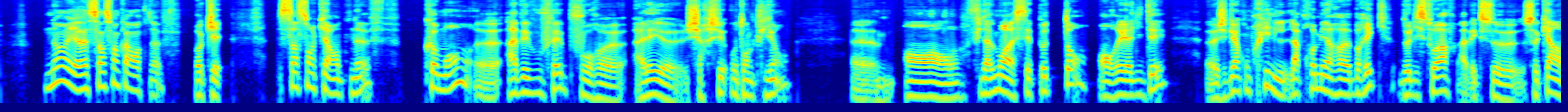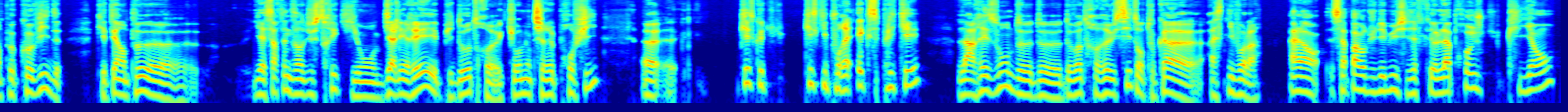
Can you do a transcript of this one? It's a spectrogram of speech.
non il y a 549 Ok. 549, comment euh, avez-vous fait pour euh, aller chercher autant de clients en finalement assez peu de temps en réalité? J'ai bien compris la première brique de l'histoire avec ce, ce cas un peu Covid qui était un peu il y a certaines industries qui ont galéré et puis d'autres qui en ont tiré profit. qu'est-ce que qu'est-ce qui pourrait expliquer la raison de, de, votre réussite, en tout cas à ce niveau-là? Alors, ça part du début, c'est-à-dire que l'approche du client,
